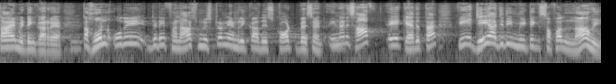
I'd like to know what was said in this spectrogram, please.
ਤਾਂ ਇਹ ਮੀਟਿੰਗ ਕਰ ਰਿਹਾ। ਤਾਂ ਹੁਣ ਉਹਦੇ ਜਿਹੜੇ ਫਾਈਨਾਂਸ ਮਿਨਿਸਟਰ ਨੇ ਅਮਰੀਕਾ ਦੇ ਸਕਾਟ ਬੈਸੈਂਟ ਇਹਨਾਂ ਨੇ ਸਾਫ਼ ਇਹ ਕਹਿ ਦਿੱਤਾ ਕਿ ਜੇ ਅੱਜ ਦੀ ਮੀਟਿੰਗ ਸਫਲ ਨਾ ਹੋਈ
